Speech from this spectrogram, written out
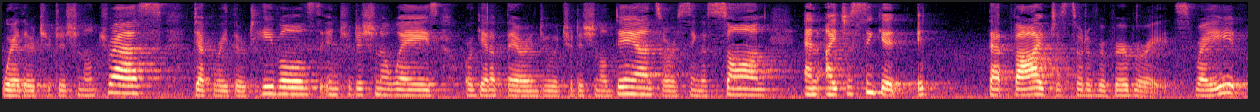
wear their traditional dress decorate their tables in traditional ways or get up there and do a traditional dance or sing a song and i just think it it that vibe just sort of reverberates right?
